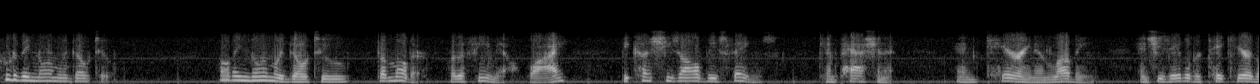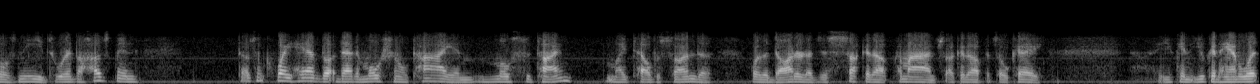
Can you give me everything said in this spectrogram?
Who do they normally go to? Well, they normally go to the mother or the female. Why? Because she's all these things compassionate and caring and loving, and she's able to take care of those needs where the husband doesn't quite have the, that emotional tie, and most of the time might tell the son to or the daughter to just suck it up. Come on, suck it up. It's okay. You can you can handle it.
